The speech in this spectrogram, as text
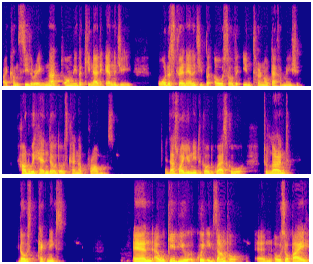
by considering not only the kinetic energy or the strain energy, but also the internal deformation? How do we handle those kind of problems? And that's why you need to go to grad school to learn those techniques. And I will give you a quick example, and also by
